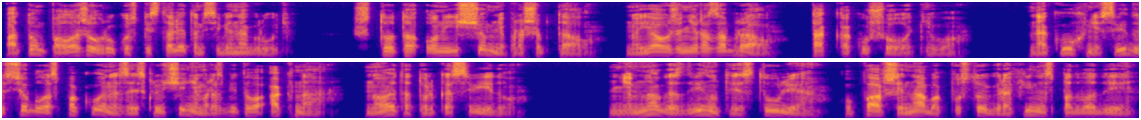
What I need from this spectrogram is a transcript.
потом положил руку с пистолетом себе на грудь. Что-то он еще мне прошептал, но я уже не разобрал, так как ушел от него. На кухне с виду все было спокойно, за исключением разбитого окна, но это только с виду. Немного сдвинутые стулья, упавший на бок пустой графин из-под воды,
